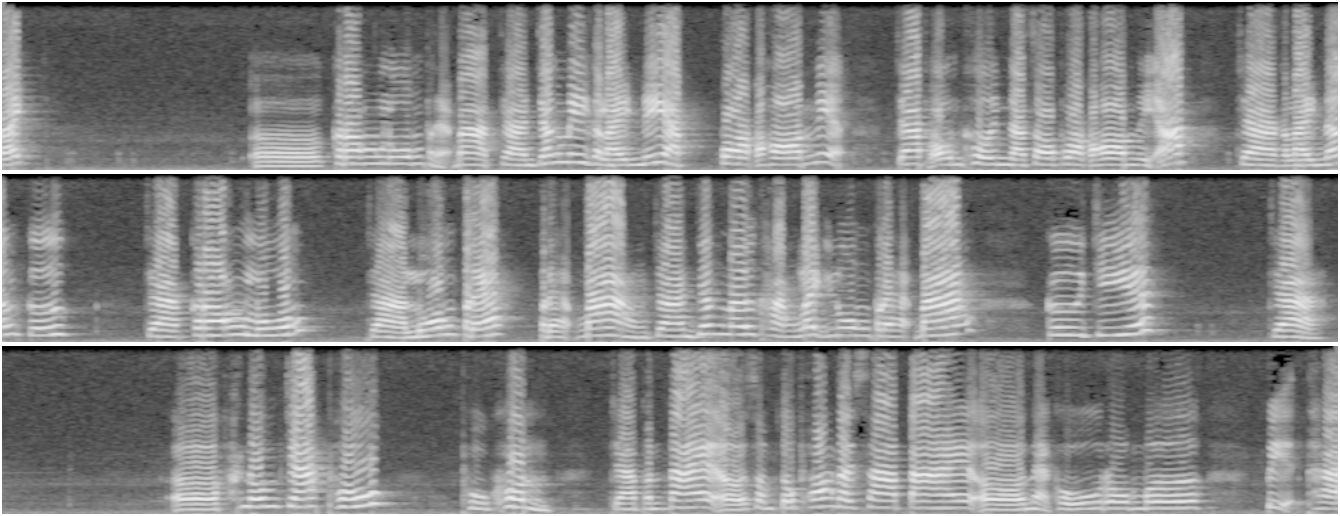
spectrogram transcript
លិចអឺក្រុងលួងព្រះបាទចាអញ្ចឹងនេះកន្លែងនេះអាពណ៌ក្រហមនេះចាបងអូនឃើញអក្សរពណ៌ក្រហមនេះអត់ចាកន្លែងហ្នឹងគឺចាក្រុងលួង ចាលួងព្រះព្រះបាង ចាអញ្ចឹងនៅខាងលិចលួងព្រះបាង គឺជាចាអឺភ្នំចាស់ភូភូខុនចាប៉ុន្តែសំទោសផងដោយសារតែអ្នកគ្រូរមមើលពាក្យថា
